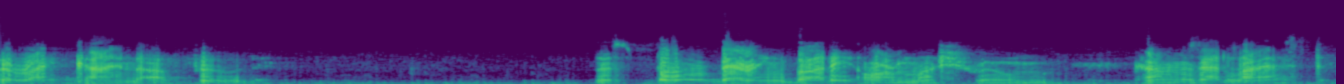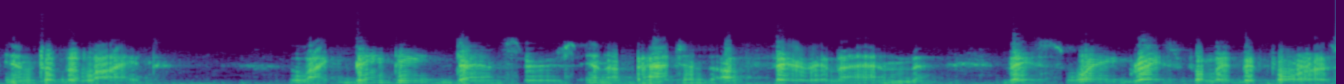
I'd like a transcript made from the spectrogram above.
the right kind of food. The spore bearing body or mushroom comes at last into the light. Like dainty dancers in a pageant of fairyland, they sway gracefully before us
